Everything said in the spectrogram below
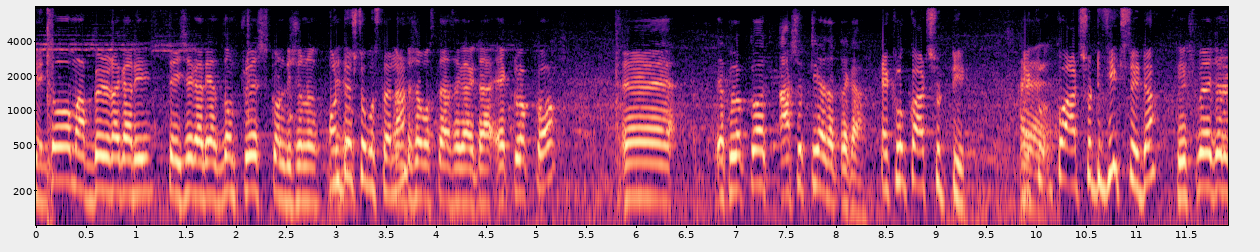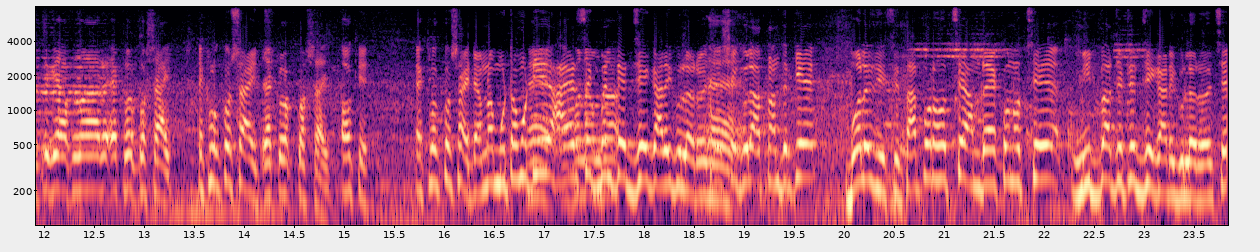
একদম আপডেট গাড়ি তেইশে গাড়ি একদম ফ্রেশ কন্ডিশনে অনটেস্ট অবস্থায় না? অনটেস্ট অবস্থায় আছে গাড়িটা এক লক্ষ আহ, এক লক্ষ আটষট্টি হাজার টাকা। এক লক্ষ আটষট্টি। আটষট্টি ফিক্সড এটা? ফিক্সড প্রাইস হচ্ছে কি আপনার এক লক্ষ ষাট। এক লক্ষ ষাট? এক লক্ষ ষাট। ওকে এক লক্ষ ষাট। আমরা মোটামুটি হ্যাঁ, হায়ার এখন সেগমেন্টের যে গাড়িগুলো রয়েছে হ্যাঁ। সেগুলো আপনাদেরকে বলে দিয়েছি। তারপর হচ্ছে আমরা এখন হচ্ছে মিড বাজেটের যে গাড়িগুলো রয়েছে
